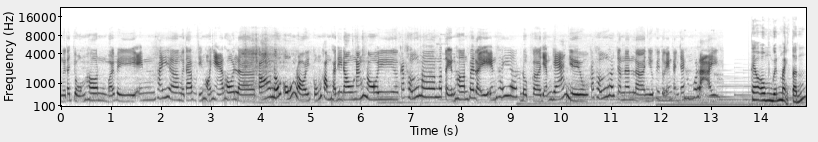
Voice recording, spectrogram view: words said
người ta chuộng hơn. Bởi vì em thấy à, người ta chỉ ngồi nhà thôi là có nước uống rồi. Cũng không phải đi đâu nắng nôi các thứ nó nó tiện hơn. Với lại em thấy à, được giảm giá nhiều các thứ cho nên là nhiều khi tụi em cạnh tranh không có lại. Theo ông Nguyễn Mạnh Tấn,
